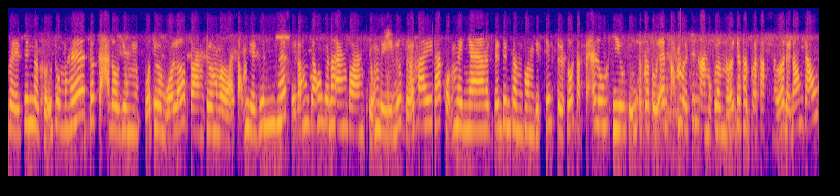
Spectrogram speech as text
vệ sinh là khử trùng hết. Tất cả đồ dùng của trường, của lớp, toàn trường và phải tổng vệ sinh hết. Để đón cháu cho nó an toàn, chuẩn bị nước rửa tay, sát khuẩn nền nhà trên tinh thần phòng dịch chết tuyệt đối sạch sẽ luôn. Chiều chủ nhật là tụi em tổng vệ sinh lại một lần nữa cho thật là sạch nữa để đón cháu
